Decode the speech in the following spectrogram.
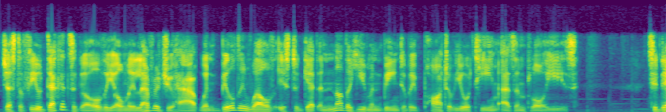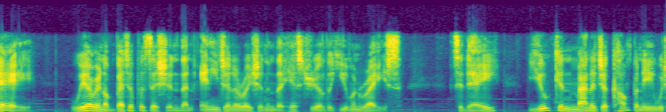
Just a few decades ago, the only leverage you have when building wealth is to get another human being to be part of your team as employees. Today, we are in a better position than any generation in the history of the human race. Today, you can manage a company with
